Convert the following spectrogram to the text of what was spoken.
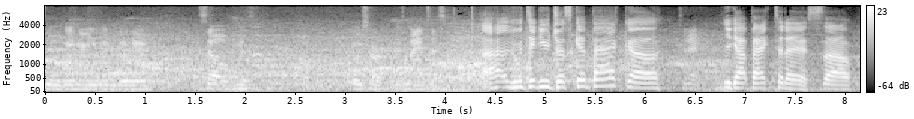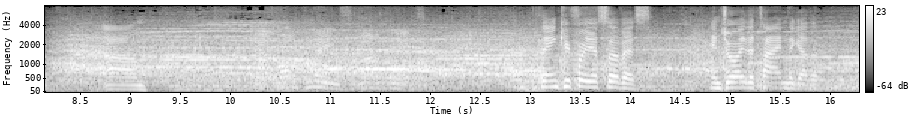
wouldn't be here, you wouldn't be here. So, with, it was her, it was my Aunt Tessie. Uh, did you just get back? Uh, Today. you got back today, so. Um, thank you for your service. Enjoy the time together.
